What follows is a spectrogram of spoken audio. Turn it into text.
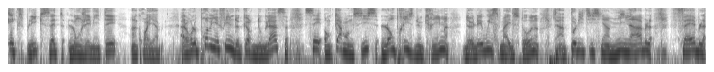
explique cette longévité incroyable. Alors le premier film de Kirk Douglas, c'est en 46, L'emprise du crime de Lewis Milestone. C'est un politicien minable, faible,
